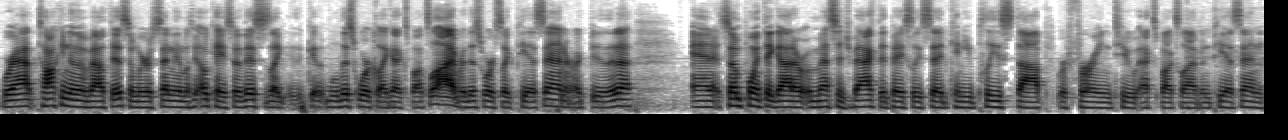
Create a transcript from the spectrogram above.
We're at, talking to them about this, and we were sending them, like, okay, so this is like, will this work like Xbox Live, or this works like PSN, or like, da, da, da. And at some point, they got a message back that basically said, "Can you please stop referring to Xbox Live and PSN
